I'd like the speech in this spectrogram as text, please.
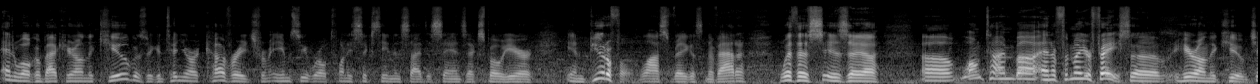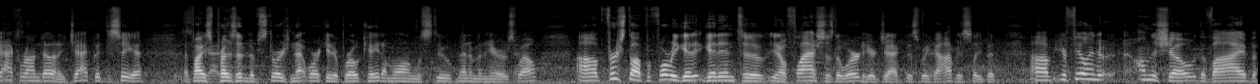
And welcome back here on theCUBE as we continue our coverage from EMC World 2016 inside the Sands Expo here in beautiful Las Vegas, Nevada. With us is a, a long time uh, and a familiar face uh, here on theCUBE, Jack Rondoni. Jack, good to see you. Vice President of Storage Networking at Brocade. I'm along with Stu Miniman here as well. Uh, first off, before we get get into, you know, flash is the word here, Jack, this week, obviously, but uh, you're feeling on the show, the vibe,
